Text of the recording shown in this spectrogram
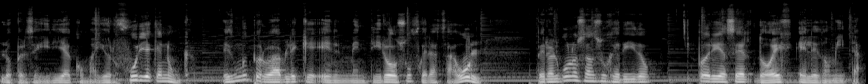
lo perseguiría con mayor furia que nunca. Es muy probable que el mentiroso fuera Saúl, pero algunos han sugerido que podría ser Doeg el Edomita.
